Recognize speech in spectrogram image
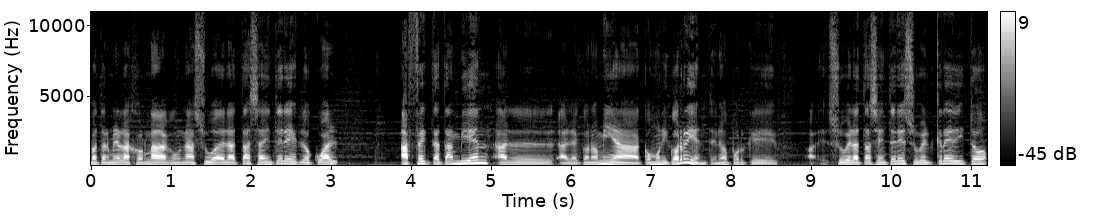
va a terminar la jornada con una suba de la tasa de interés, lo cual afecta también al- a la economía común y corriente, ¿no? Porque ah, sube la tasa de interés, sube el crédito,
